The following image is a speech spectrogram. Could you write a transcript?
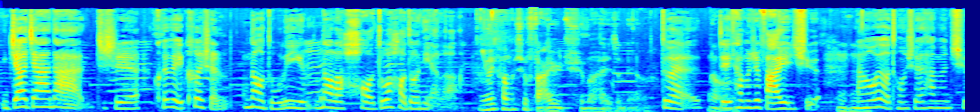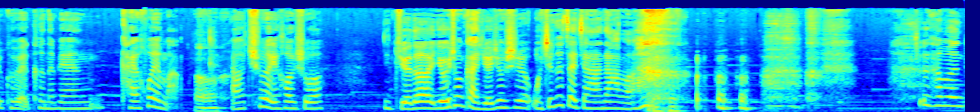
你知道加拿大就是魁北克省闹独立闹了好多好多年了，因为他们是法语区吗？还是怎么样？对哦对，他们是法语区。嗯然后我有同学他们去魁北克那边开会嘛，嗯，然后去了以后说，你觉得有一种感觉就是我真的在加拿大吗？就是他们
